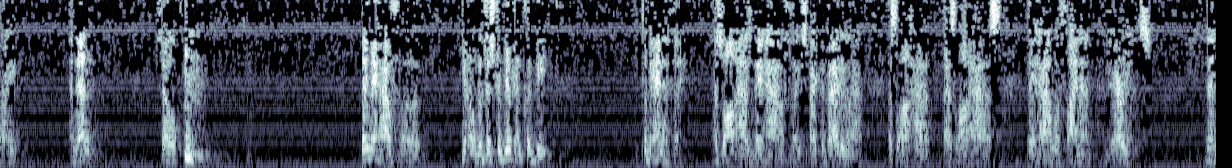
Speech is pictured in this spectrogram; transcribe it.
right? And then, so they may have, uh, you know, the distribution could be could be anything, as long as they have the expected value, as long as, as long as they have a finite variance, then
